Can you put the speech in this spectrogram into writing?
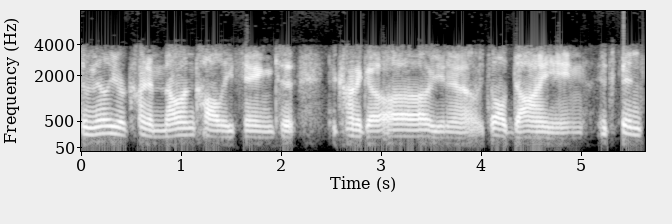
familiar kind of melancholy thing to to kind of go, oh, you know, it's all dying. It's been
